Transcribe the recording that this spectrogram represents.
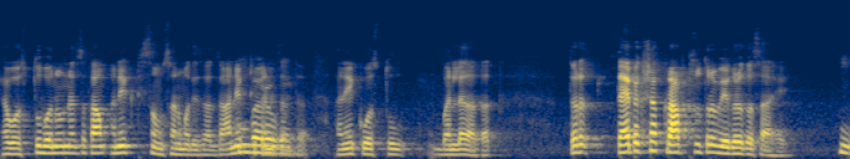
ह्या वस्तू बनवण्याचं काम अनेक संस्थांमध्ये चालतं अनेक ठिकाणी. चालतं अनेक वस्तू बनल्या जातात. तर त्यापेक्षा क्राफ्ट सूत्र वेगळं कसं आहे? हं.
